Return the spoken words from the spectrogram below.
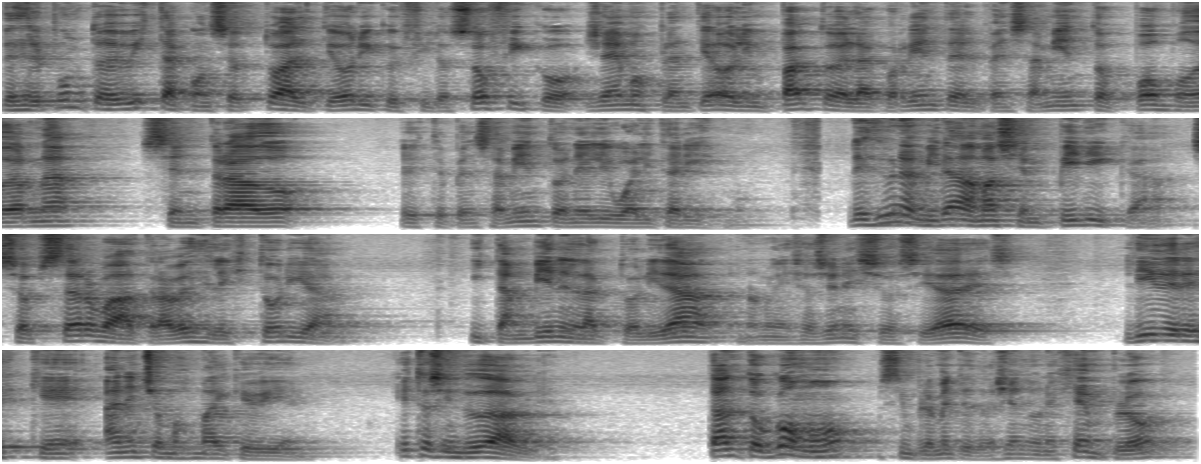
Desde el punto de vista conceptual, teórico y filosófico, ya hemos planteado el impacto de la corriente del pensamiento postmoderna centrado este pensamiento en el igualitarismo. Desde una mirada más empírica, se observa a través de la historia y también en la actualidad, en organizaciones y sociedades, líderes que han hecho más mal que bien. Esto es indudable. Tanto como, simplemente trayendo un ejemplo,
